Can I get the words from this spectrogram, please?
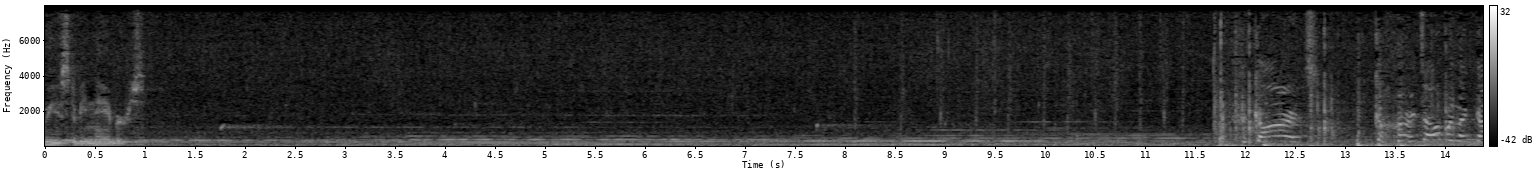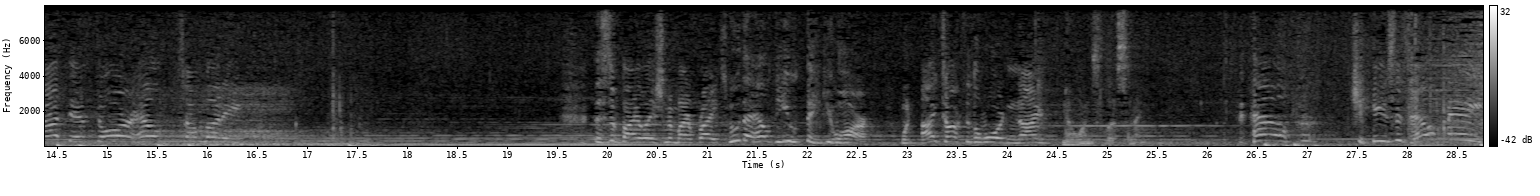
We used to be neighbors. Guards! Guards, open the goddamn door! Help somebody! This is a violation of my rights. Who the hell do you think you are? When I talk to the warden, I'm... No one's listening. Help! Jesus, help me!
